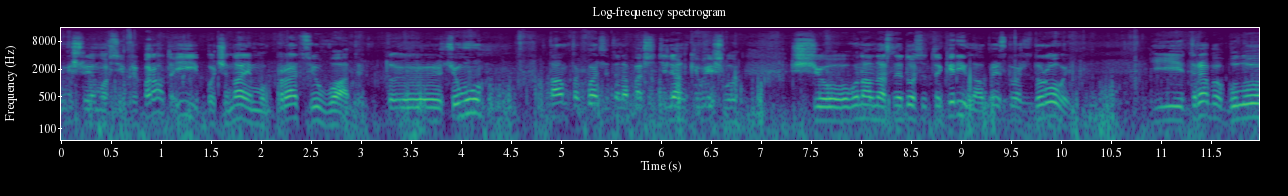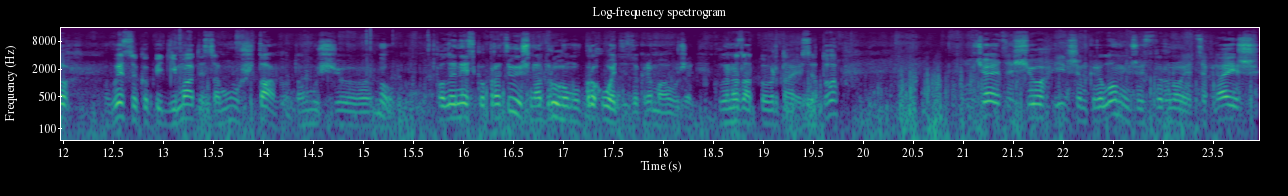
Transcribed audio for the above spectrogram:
змішуємо всі препарати і починаємо працювати. Е, Чому там, так бачите, на першій ділянці вийшло, що вона в нас не досить таки рівна, оприскувач здоровий. І треба було високо підіймати саму штангу, тому що ну, коли низько працюєш на другому проході, зокрема вже, коли назад повертаєшся, то виходить, що іншим крилом, іншою стороною цепляєш,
